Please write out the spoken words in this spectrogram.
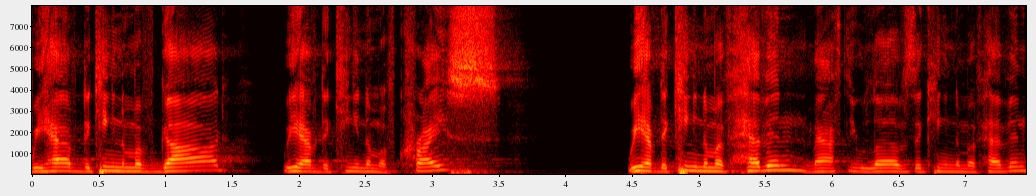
We have the kingdom of God, we have the kingdom of Christ, we have the kingdom of heaven. Matthew loves the kingdom of heaven.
